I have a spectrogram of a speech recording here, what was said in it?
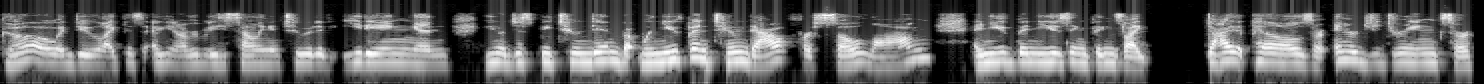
go and do like this, uh, you know, everybody's selling intuitive eating and, you know, just be tuned in. But when you've been tuned out for so long and you've been using things like diet pills or energy drinks or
